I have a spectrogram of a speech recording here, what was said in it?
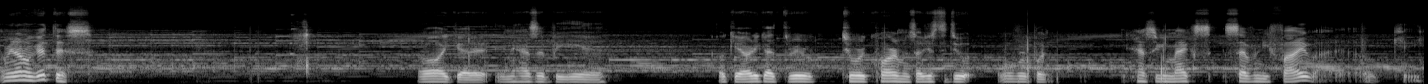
I mean, I don't get this. Oh, I get it. And it has to be... Uh... Okay, I already got three, two requirements. I just to do it over, but it has to be max 75? Okay.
